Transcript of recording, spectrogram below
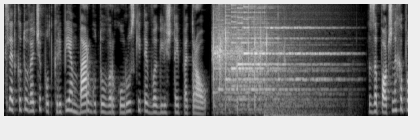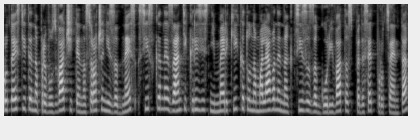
след като вече подкрепи ембаргото върху руските въглища и петрол. Започнаха протестите на превозвачите, насрочени за днес, с искане за антикризисни мерки, като намаляване на акциза за горивата с 50%,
